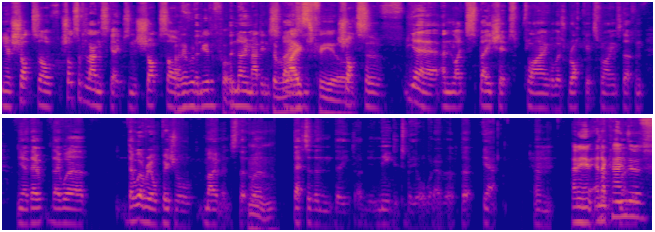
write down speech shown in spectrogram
you know, shots of shots of landscapes and shots of oh, they were the, beautiful the nomad in the space, rice fields shots of yeah, and like spaceships flying, all those rockets flying and stuff, and you know, there there were there were real visual moments that were Mm. better than they needed to be or whatever. But yeah, um, I mean, and I kind really. of,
